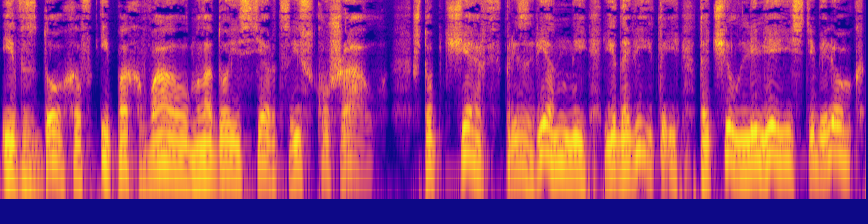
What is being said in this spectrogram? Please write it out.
и вздохов и похвал молодое сердце искушал. Чтоб червь презренный, ядовитый, точил лилей стебелек,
